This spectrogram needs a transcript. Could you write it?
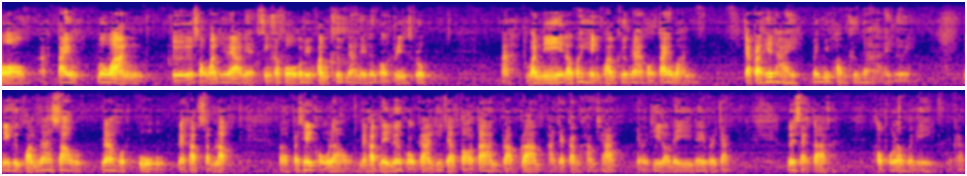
มองใต้เมื่อวานหรือสองวันที่แล้วเนี่ยสิงคโปร์ก็มีความคืบหน้าในเรื่องของ Prince Group อะวันนี้เราก็เห็นความคืบหน้าของไต้หวัน แต่ประเทศไทยไม่มีความคืบหน้าอะไรเลย นี่คือความน่าเศร้าน่าหดหู่นะครับสำหรับประเทศของเรานะครับในเรื่องของการที่จะต่อต้านปราบปรามอาชญากรรมข้ามชาติ อย่างที่เราได้ได้ประจักษ์ด้วยสายตาของพวกเรากันเองนะครับ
